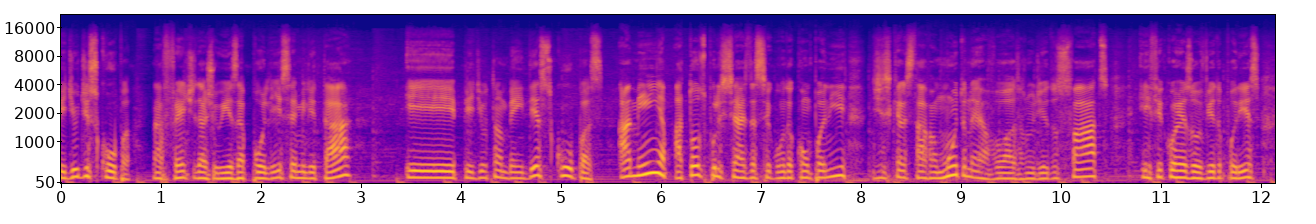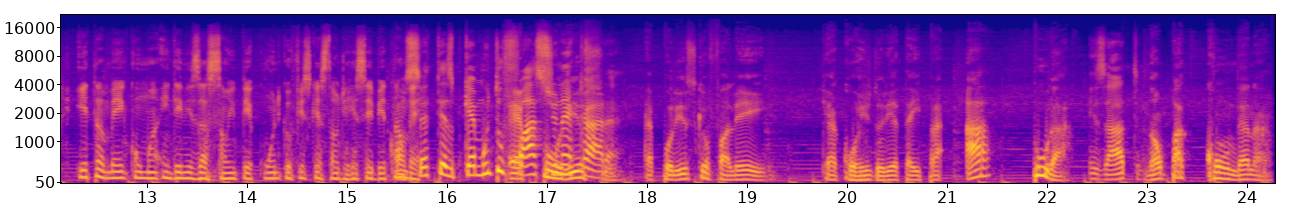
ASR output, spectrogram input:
pediu desculpa na frente da juíza polícia militar e pediu também desculpas a minha, a todos os policiais da segunda companhia. Disse que ela estava muito nervosa no dia dos fatos e ficou resolvido por isso. E também com uma indenização em pecúnia que eu fiz questão de receber Com também. certeza, porque é muito É fácil, por né, isso- cara? É por isso que eu falei que a corregedoria tá aí pra apurar, Exato. não pra condenar.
